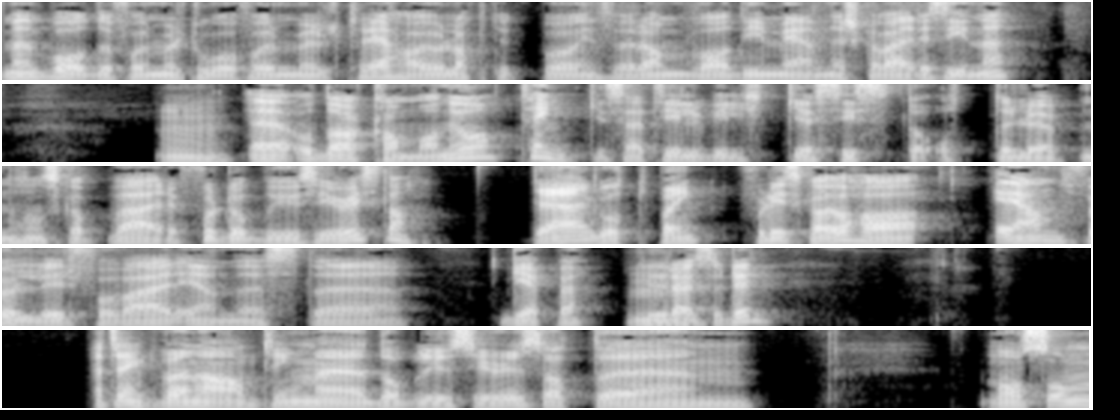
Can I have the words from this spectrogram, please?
Men både Formel 2 og Formel 3 har jo lagt ut på Instagram hva de mener skal være sine. Mm. Eh, og da kan man jo tenke seg til hvilke siste åtte løpene som skal være for W Series, da. Det er et godt poeng. For de skal jo ha én følger for hver eneste GP de Mm. reiser til. Jeg tenkte på en annen ting med W Series, at eh, nå som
